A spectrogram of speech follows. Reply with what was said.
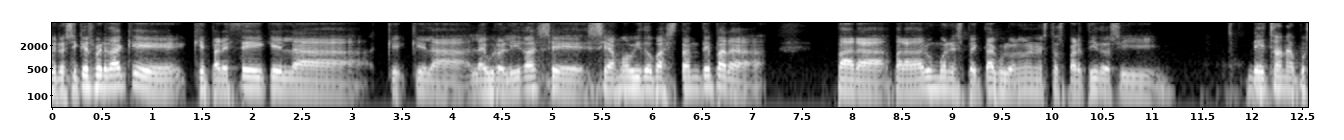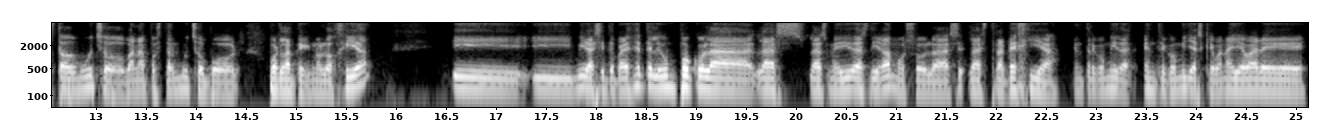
pero sí que es verdad que, parece que la, que, la, Euroliga se, se, ha movido bastante para, para, dar un buen espectáculo en estos partidos y de hecho han apostado mucho, van a apostar mucho por, por la tecnología. Y, mira, si te parece, te leo un poco las, medidas, digamos, o la estrategia, entre comillas, entre comillas, que van a llevar eh,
